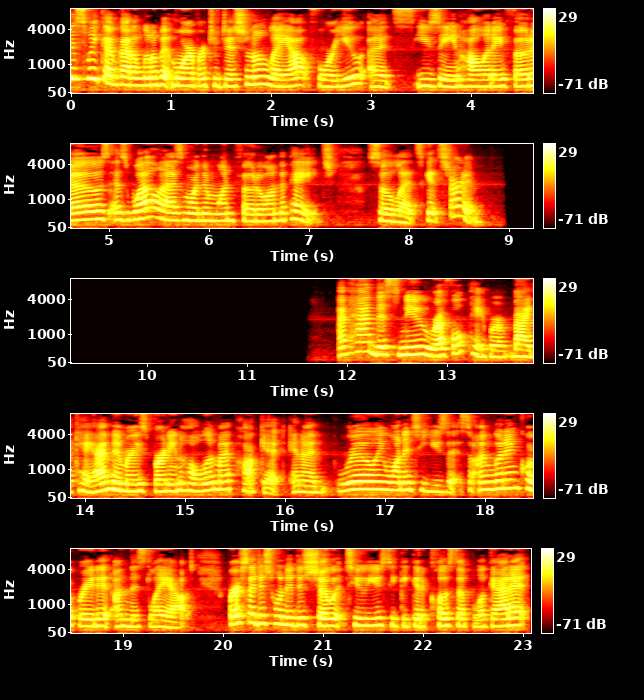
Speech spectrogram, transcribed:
This week I've got a little bit more of a traditional layout for you. It's using holiday photos as well as more than one photo on the page. So let's get started. I've had this new ruffle paper by KI Memories burning hole in my pocket and I really wanted to use it. So I'm going to incorporate it on this layout. First I just wanted to show it to you so you could get a close-up look at it.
